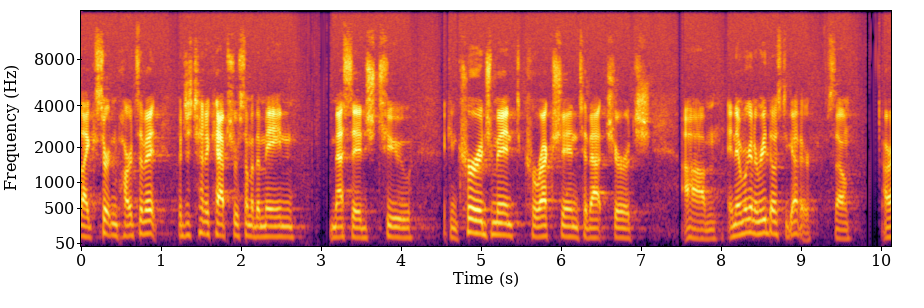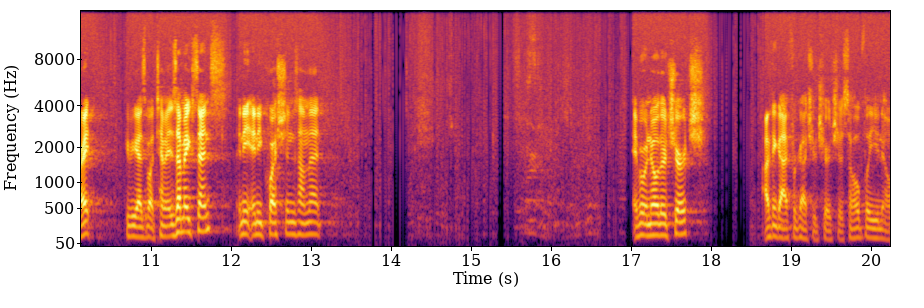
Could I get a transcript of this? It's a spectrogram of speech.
like certain parts of it, but just try to capture some of the main message to like encouragement, correction to that church, um, and then we're going to read those together. So, all right, give you guys about ten minutes. Does that make sense? Any any questions on that? Everyone know their church? I think I forgot your churches, so hopefully you know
